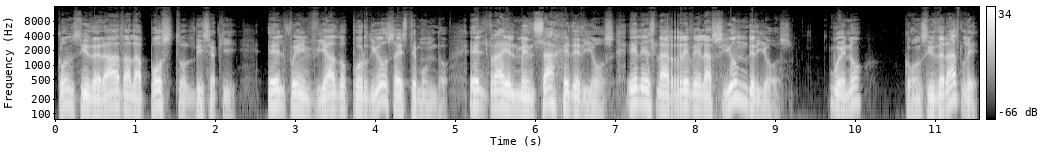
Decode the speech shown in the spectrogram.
Considerad al apóstol, dice aquí. Él fue enviado por Dios a este mundo. Él trae el mensaje de Dios. Él es la revelación de Dios. Bueno, consideradle.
